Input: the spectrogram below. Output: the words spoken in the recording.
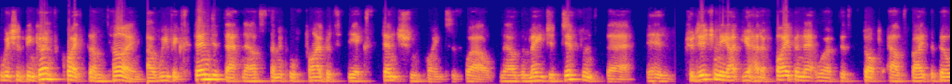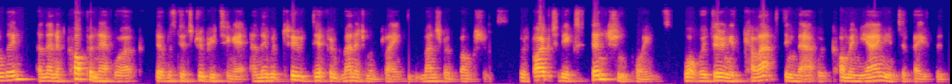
which has been going for quite some time. Uh, we've extended that now to something called fiber to the extension point as well. Now, the major difference there is traditionally uh, you had a fiber network that stopped outside the building and then a copper network that was distributing it. And they were two different management planes, management functions. With fiber to the extension points, what we're doing is collapsing that with common YANG interfaces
